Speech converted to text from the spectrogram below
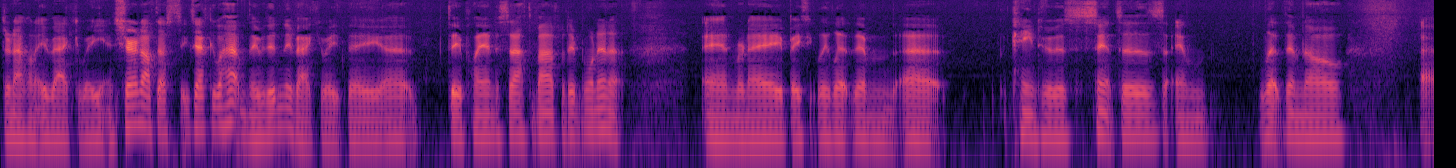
they're not going to evacuate." And sure enough, that's exactly what happened. They didn't evacuate. They uh, they planned to set off the bombs with everyone in it. And Renee basically let them uh, came to his senses and let them know uh,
